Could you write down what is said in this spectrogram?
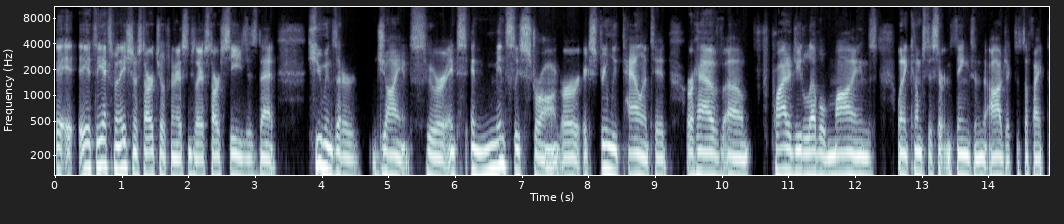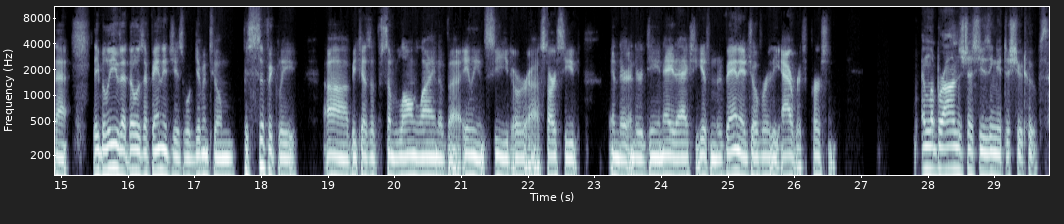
it, it- it's the explanation of star children, essentially, or star seeds, is that humans that are giants who are immensely strong or extremely talented or have um, prodigy level minds when it comes to certain things and objects and stuff like that. They believe that those advantages were given to them specifically uh, because of some long line of uh, alien seed or uh, star seed in their in their DNA that actually gives them an advantage over the average person. And LeBron's just using it to shoot hoops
